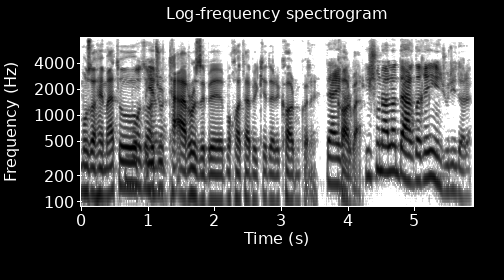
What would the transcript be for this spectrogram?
مزاحمت و یه جور تعرض به مخاطبه که داره کار می‌کنه کاربر. ایشون الان دغدغه اینجوری داره.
